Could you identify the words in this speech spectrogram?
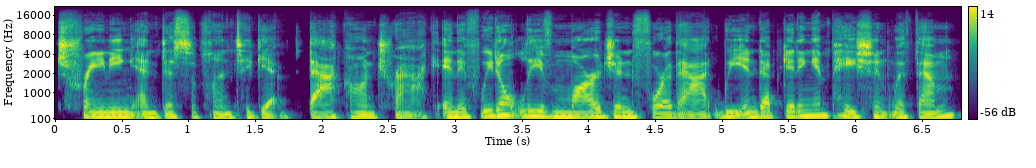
training and discipline to get back on track. And if we don't leave margin for that, we end up getting impatient with them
